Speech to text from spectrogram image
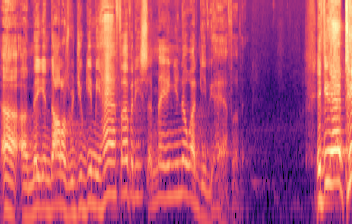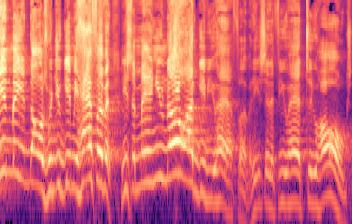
uh, a million dollars, would you give me half of it? He said, Man, you know I'd give you half of it. If you had $10 million, would you give me half of it? He said, Man, you know I'd give you half of it. He said, If you had two hogs,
